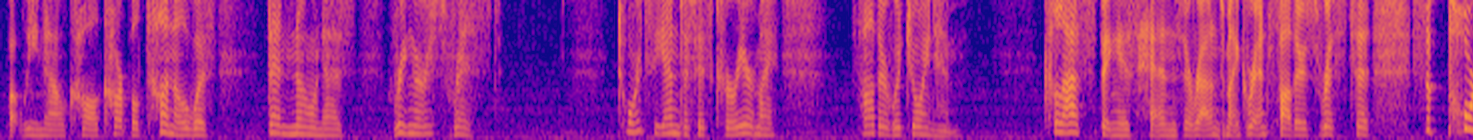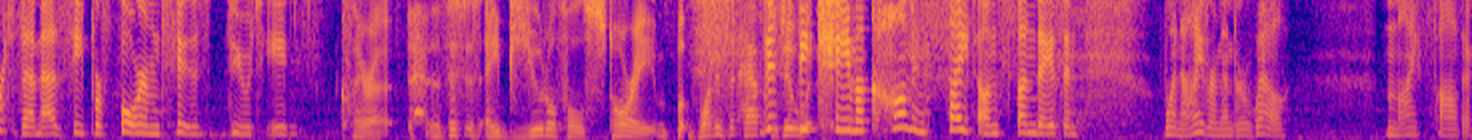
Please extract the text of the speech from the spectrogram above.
What we now call carpal tunnel was then known as Ringer's Wrist. Towards the end of his career, my father would join him, clasping his hands around my grandfather's wrist to support them as he performed his duties. Clara, this is a beautiful story, but what does it have This to do with. became a common sight on Sundays, and one I remember well. My father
